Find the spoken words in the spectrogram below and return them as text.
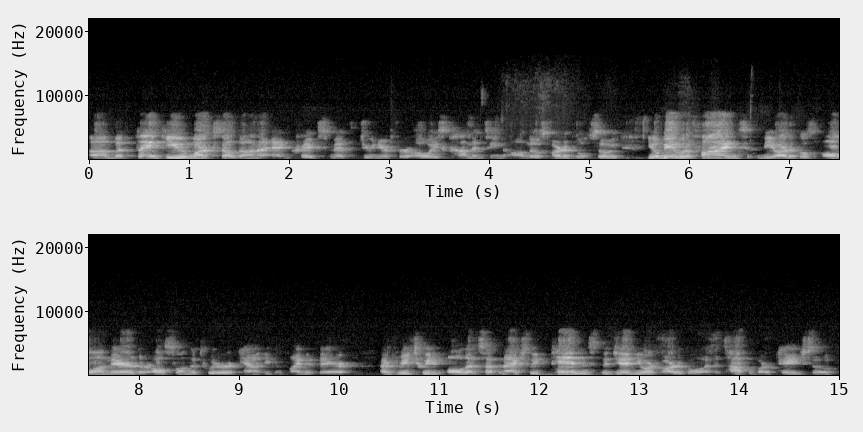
Uh, but thank you, Mark Saldana and Craig Smith Jr. for always commenting on those articles. So you'll be able to find the articles all on there. They're also on the Twitter account. You can find it there. I've retweeted all that stuff, and I actually pinned the Jed York article at the top of our page, so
